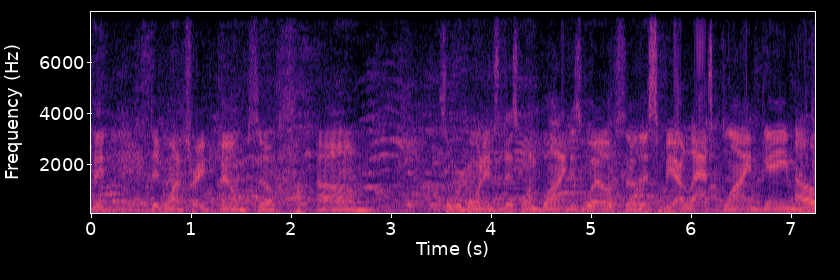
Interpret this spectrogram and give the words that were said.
They, they didn't want to trade film, so um, so we're going into this one blind as well. So this will be our last blind game that Okay.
